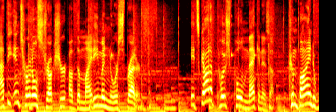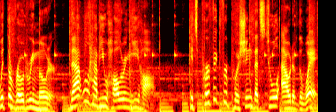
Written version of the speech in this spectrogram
at the internal structure of the mighty manure spreader. It's got a push-pull mechanism combined with the rotary motor that will have you hollering yeehaw. It's perfect for pushing that stool out of the way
